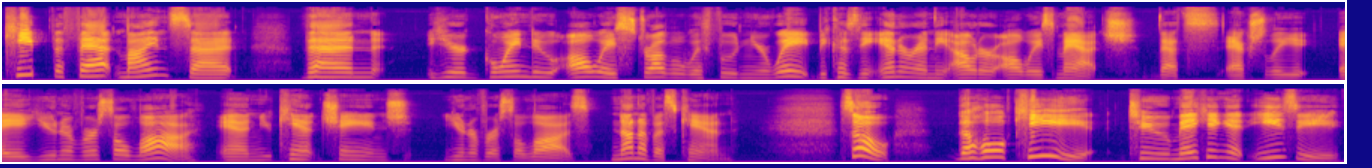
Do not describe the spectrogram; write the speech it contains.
keep the fat mindset, then you're going to always struggle with food and your weight because the inner and the outer always match. That's actually a universal law, and you can't change universal laws. None of us can. So, the whole key to making it easy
